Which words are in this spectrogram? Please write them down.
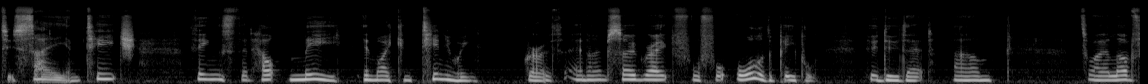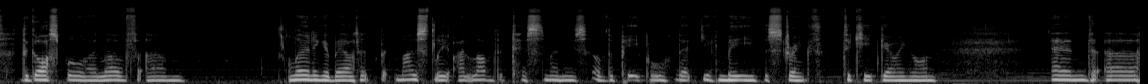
to say and teach things that help me in my continuing growth. And I'm so grateful for all of the people who do that. Um, that's why I love the gospel. I love um, learning about it, but mostly I love the testimonies of the people that give me the strength to keep going on. And uh,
